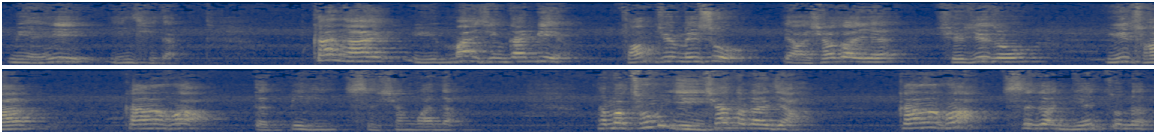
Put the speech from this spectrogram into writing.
免疫引起的。肝癌与慢性肝病、黄曲霉素、亚硝酸盐、血液中遗传、肝硬化等病因是相关的。那么从影像上来讲，肝硬化是个严重的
